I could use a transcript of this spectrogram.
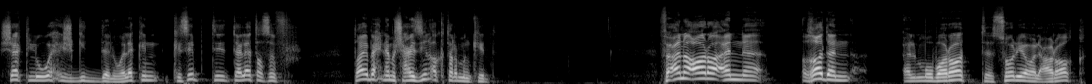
شكله وحش جدا ولكن كسبت 3-0 طيب إحنا مش عايزين أكتر من كده. فأنا أرى أن غدا المباراة سوريا والعراق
